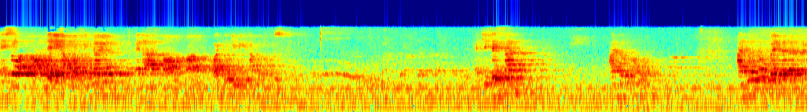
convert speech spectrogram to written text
And so one day I was with and I asked mom, mom, why do you become Did you say something? I don't know. I don't know whether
